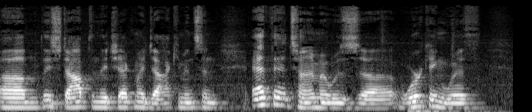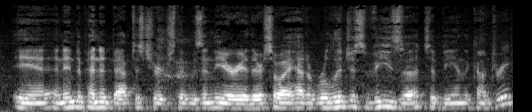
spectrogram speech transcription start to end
um, they stopped and they checked my documents. And at that time, I was uh, working with an independent Baptist church that was in the area there. So I had a religious visa to be in the country,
